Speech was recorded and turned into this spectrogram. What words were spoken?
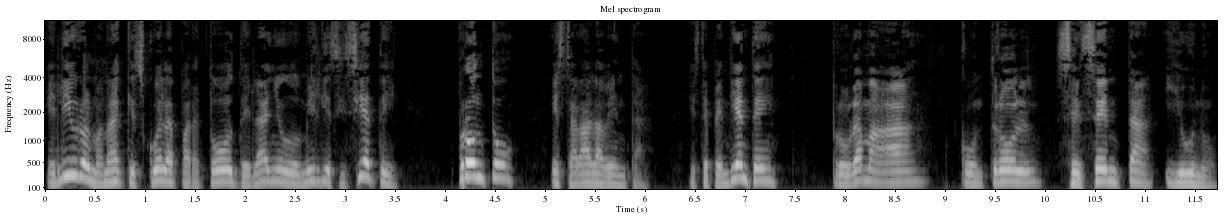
el libro Almanaque Escuela para Todos del año 2017 pronto estará a la venta. Esté pendiente. Programa A, Control 61.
